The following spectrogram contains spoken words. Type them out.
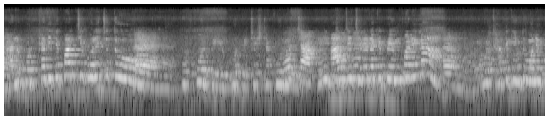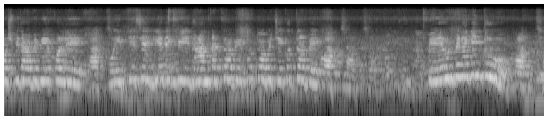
ভালো পরীক্ষা দিতে পারছে বলেছে তো? হ্যাঁ হ্যাঁ। করবে করবে চেষ্টা করবে। আর যে ছেলেটাকে প্রেম করে না? হ্যাঁ। ওর সাথে কিন্তু অনেক অসুবিধা হবে বিয়ে করলে। আচ্ছা। ওই দেশে গিয়ে দেখবি ধান কাটতে হবে এ করতে হবে চেক করতে হবে। আচ্ছা আচ্ছা। পেরে উঠবে না কিন্তু। আচ্ছা।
